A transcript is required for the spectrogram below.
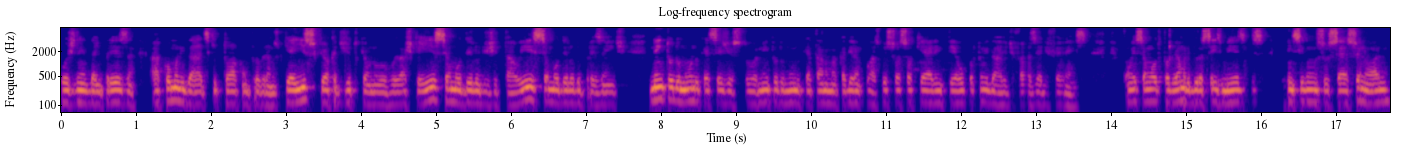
hoje dentro da empresa, há comunidades que tocam programas, porque é isso que eu acredito que é o novo. Eu acho que esse é o modelo digital, esse é o modelo do presente. Nem todo mundo quer ser gestor, nem todo mundo quer estar numa cadeira, as pessoas só querem ter a oportunidade de fazer a diferença. Então, esse é um outro programa, ele dura seis meses, tem sido um sucesso enorme.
